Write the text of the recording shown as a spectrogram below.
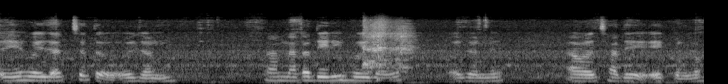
এ হয়ে যাচ্ছে তো, ওই জন্য। রান্নাটা দেরি হয়ে যাবে, ওই জন্যে আবার ছাদে এ করলাম।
